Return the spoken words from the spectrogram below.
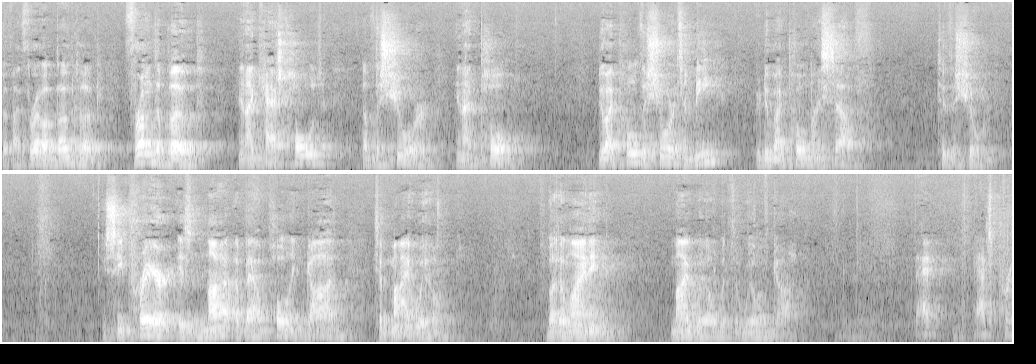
so if I throw a boat hook from the boat and I catch hold of the shore and I pull, do I pull the shore to me or do I pull myself to the shore? You see, prayer is not about pulling God to my will, but aligning my will with the will of God. That, that's prayer.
